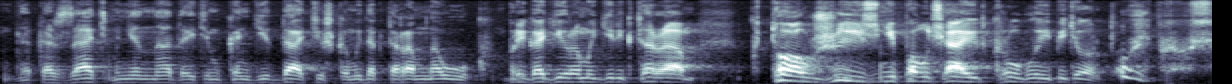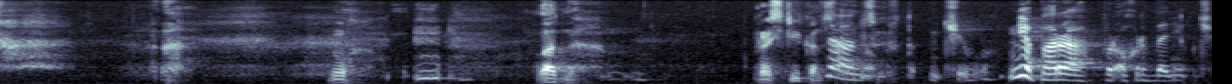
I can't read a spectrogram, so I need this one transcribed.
Доказать мне надо этим кандидатишкам и докторам наук, бригадирам и директорам, кто в жизни получает круглые пятерки. Ой, Проша. Ну, ладно. Прости, Да, ну Констанция. что, ничего. Мне пора, Прохор Данилович.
